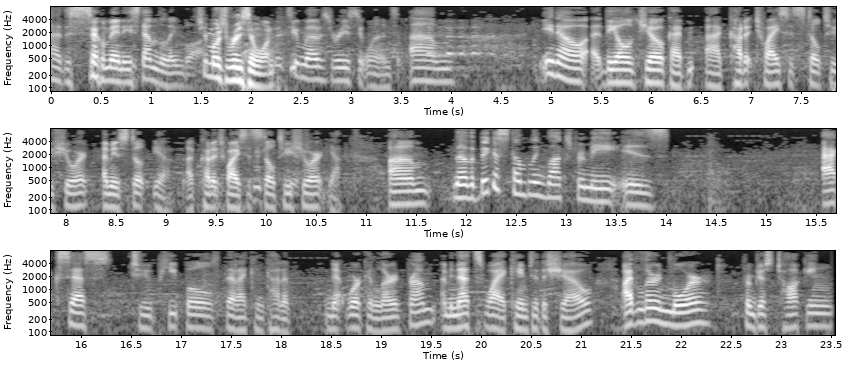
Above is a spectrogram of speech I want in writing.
Uh, there's so many stumbling blocks. What's your most recent one? The two most recent ones. Um, you know uh, the old joke. I've uh, cut it twice. It's still too short. I mean, it's still yeah. I've cut it twice. It's still too short. Yeah. Um, now the biggest stumbling blocks for me is access to people that I can kind of network and learn from. I mean, that's why I came to the show. I've learned more from just talking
